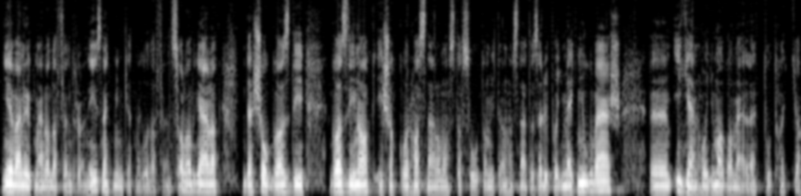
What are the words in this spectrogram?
nyilván ők már odaföntről néznek minket, meg odafönt szaladgálnak, de sok gazdi, gazdinak, és akkor használom azt a szót, amit ön használt az előbb, hogy megnyugvás, igen, hogy maga mellett tudhatja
